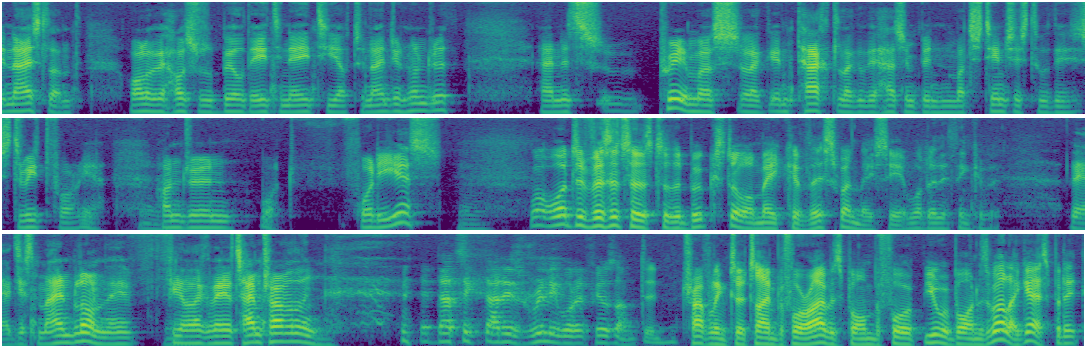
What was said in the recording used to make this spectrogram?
in Iceland. All of the houses were built 1880 up to 1900, and it's pretty much like intact. Like there hasn't been much changes to the street for yeah, Yeah. 100 what 40 years. Well, what do visitors to the bookstore make of this when they see it? What do they think of it? They are just mind blown. They feel like they're time traveling. That's it, that is really what it feels like. Traveling to a time before I was born, before you were born as well, I guess. But it,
